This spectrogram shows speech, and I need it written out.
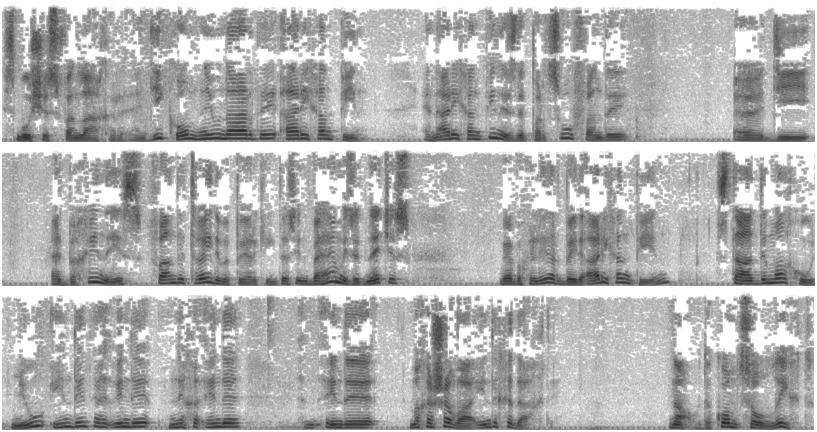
smoesjes van lager. En die komt nu naar de Arihanpin. En Arihanpin is de partsoef van de, uh, die het begin is van de tweede beperking. Dus in, bij hem is het netjes, we hebben geleerd bij de Arihanpin, staat de malchut nu in de, in de, in de, in de Mahashava, in de gedachte. Nou, er komt zo'n licht,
